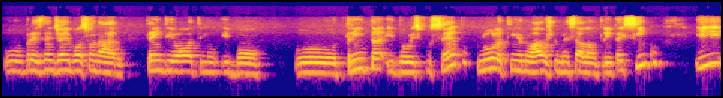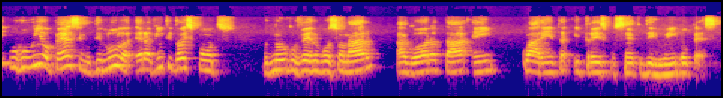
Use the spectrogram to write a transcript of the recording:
o presidente Jair Bolsonaro tem de ótimo e bom o 32%, Lula tinha no auge do mensalão 35%, e o ruim ou péssimo de Lula era 22 pontos. No governo Bolsonaro, agora está em 43% de ruim ou péssimo.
